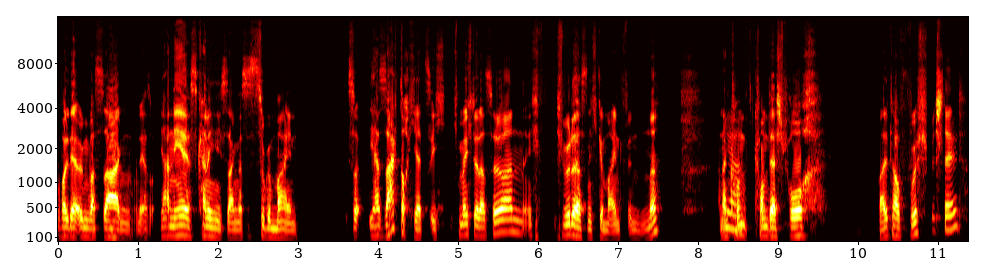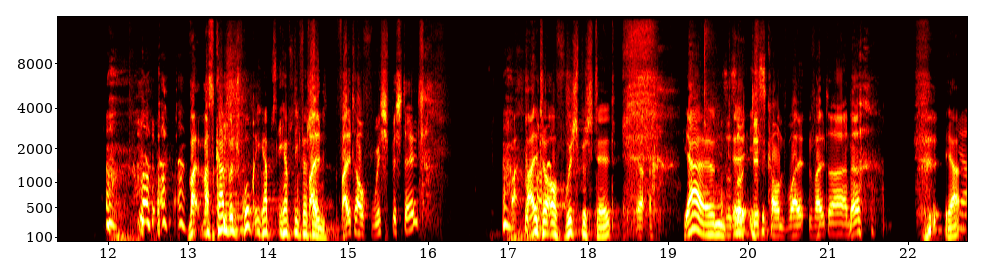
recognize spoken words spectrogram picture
wollte er irgendwas sagen. Und er so, ja, nee, das kann ich nicht sagen, das ist zu gemein. Ich so, ja, sag doch jetzt, ich, ich möchte das hören, ich, ich würde das nicht gemein finden, ne? Und dann ja. kommt, kommt der Spruch, Walter auf Wish bestellt? Was kam für ein Spruch? Ich hab's, ich hab's nicht verstanden. Wal Walter auf Wish bestellt? Walter auf Wish bestellt. Ja, ja ähm, also so äh, Discount ich, Walter, ne? Ja. ja.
